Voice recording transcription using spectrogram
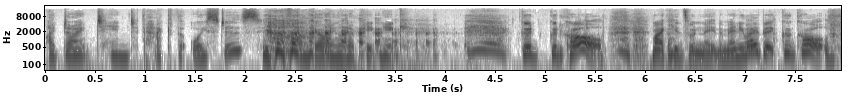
I don't tend to pack the oysters if I'm going on a picnic. Good, good call. My kids wouldn't eat them anyway, but good call.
